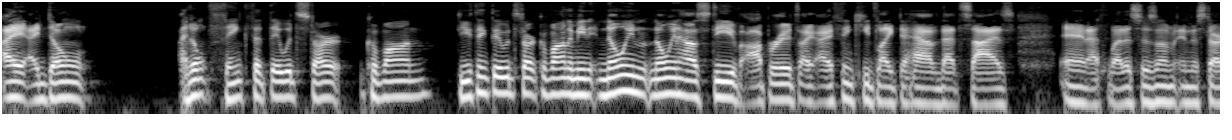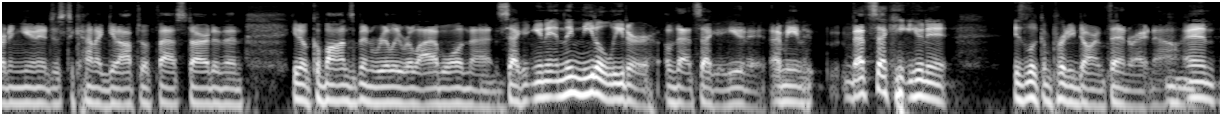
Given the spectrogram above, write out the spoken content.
I I don't I don't think that they would start Kevon do you think they would start Kevon? I mean, knowing knowing how Steve operates, I, I think he'd like to have that size and athleticism in the starting unit just to kind of get off to a fast start. And then, you know, Kevon's been really reliable in that second unit, and they need a leader of that second unit. I mean, that second unit is looking pretty darn thin right now. Mm-hmm. And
